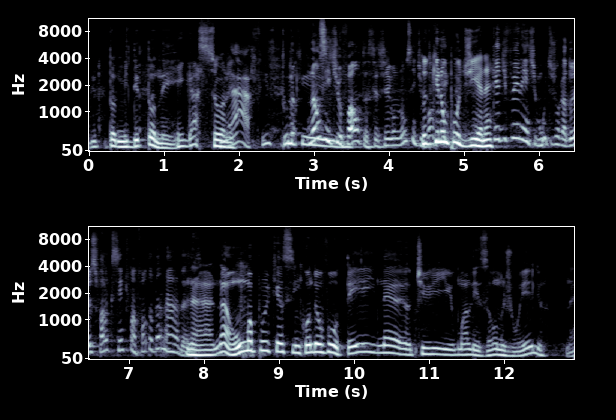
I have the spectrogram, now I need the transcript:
deto- me detonei. Regaçou, né? Ah, fiz tudo Não, que. não sentiu falta? Você chegou, não sentiu Tudo falta? que não podia, né? Porque é diferente. Muitos jogadores falam que sentem uma falta danada. Não, não, uma porque assim, quando eu voltei, né, eu tive uma lesão no joelho, né?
